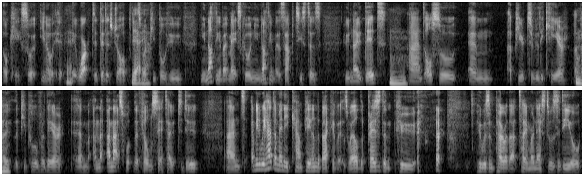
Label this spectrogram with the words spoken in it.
okay, so it, you know it, yeah. it worked, it did its job. These yeah, were yeah. people who knew nothing about Mexico, knew nothing about the Zapatistas, who now did, mm-hmm. and also um, appeared to really care mm-hmm. about mm-hmm. the people over there, um, and th- and that's what the film set out to do. And I mean, we had a mini campaign on the back of it as well. The president who who was in power at that time, Ernesto Zedillo,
